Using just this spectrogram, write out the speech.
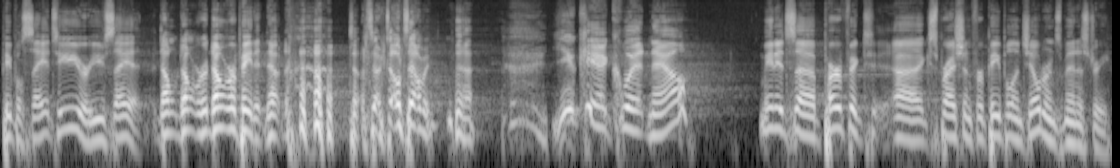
People say it to you, or you say it. Don't don't don't repeat it. No, don't, don't tell me. you can't quit now. I mean, it's a perfect uh, expression for people in children's ministry.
